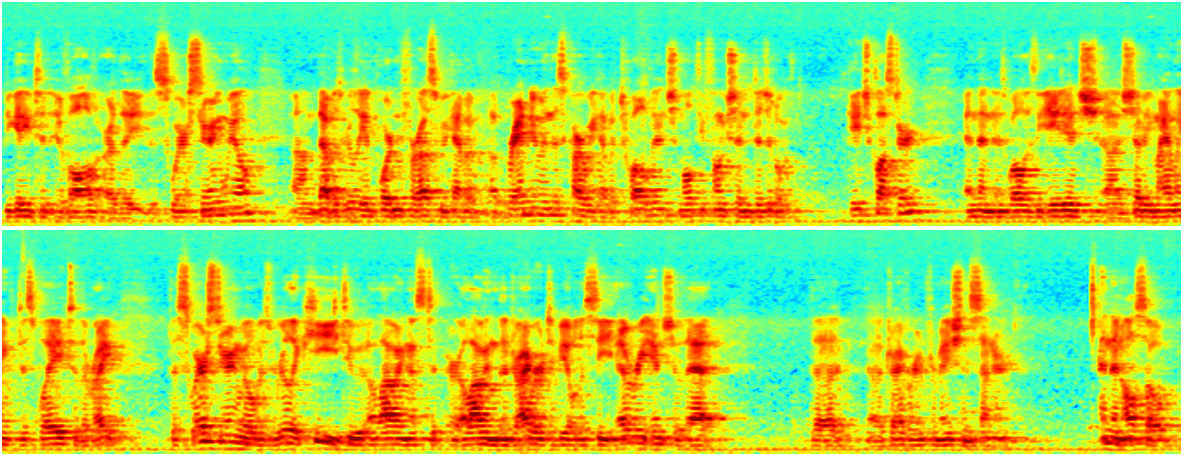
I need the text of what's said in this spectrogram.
beginning to evolve are the, the square steering wheel. Um, that was really important for us. We have a, a, brand new in this car, we have a 12 inch multifunction digital gauge cluster, and then as well as the 8 inch uh, Chevy MyLink display to the right. The square steering wheel was really key to allowing us to, or allowing the driver to be able to see every inch of that, the uh, driver information center. And then also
